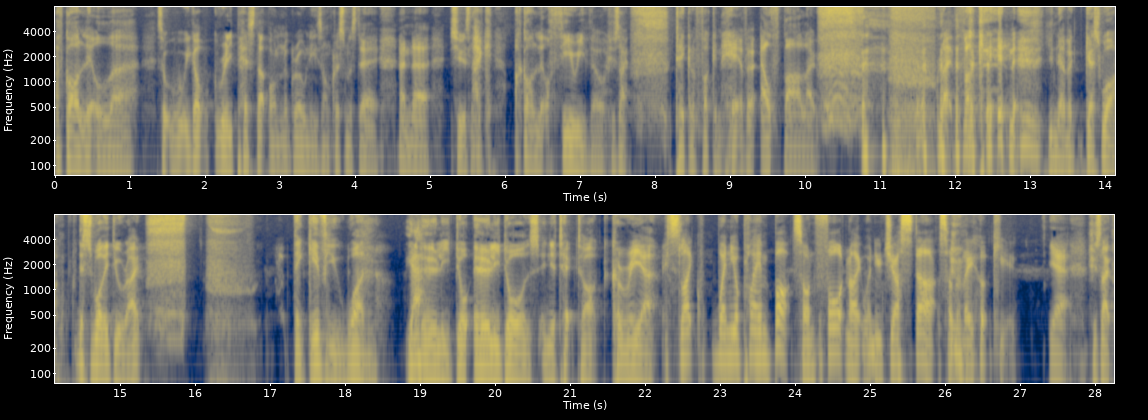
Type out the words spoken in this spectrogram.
"I've got a little uh, so we got really pissed up on Negronis on Christmas Day, and uh, she was like, "I got a little theory though." She's like, taking a fucking hit of her elf bar, like, like fucking. You never guess what? This is what they do, right? They give you one Yeah. early do- early doors in your TikTok career. It's like when you're playing bots on Fortnite when you just start so that they hook you. Yeah, she's like,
